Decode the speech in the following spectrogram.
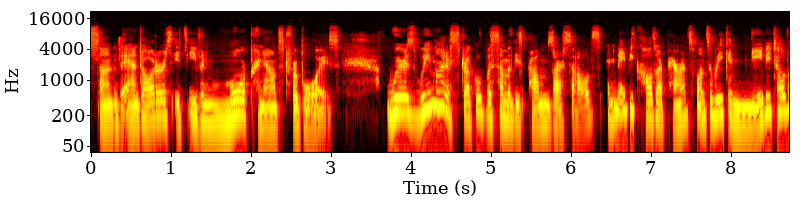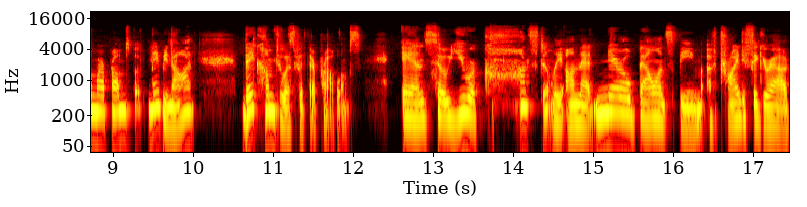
sons and daughters, it's even more pronounced for boys. Whereas we might have struggled with some of these problems ourselves and maybe called our parents once a week and maybe told them our problems, but maybe not. They come to us with their problems. And so you are constantly on that narrow balance beam of trying to figure out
